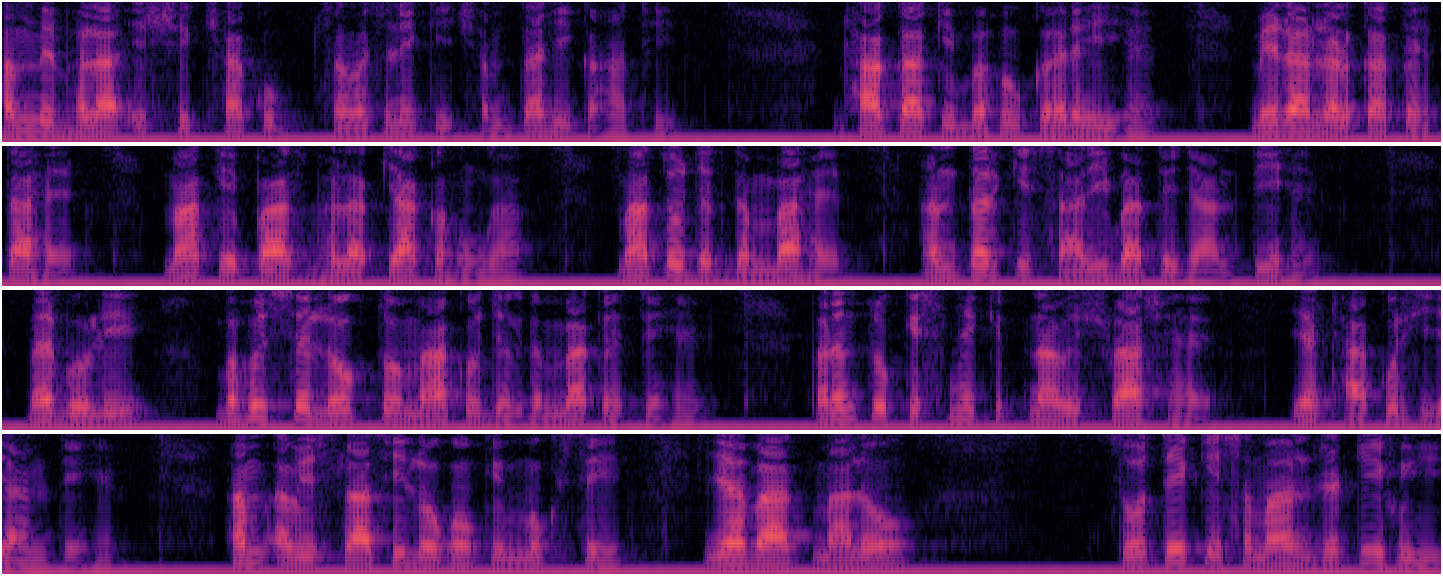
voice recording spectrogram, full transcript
हम में भला इस शिक्षा को समझने की क्षमता ही कहाँ थी? ढाका की बहू कह रही है, मेरा लड़का कहता है, माँ के पास भला क्या कहूँगा? माँ तो जगदम्बा है, अंतर की सारी बातें जानती हैं। मैं बोली, बहुत से लोग तो माँ को जगदम्बा कहते हैं। परंतु किसमें कितना विश्वास है, यह ठाकुर ही जानते हैं। हम अविश्वासी लोगों के मुख से यह बात मानो, तोते के समान रटी हुई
